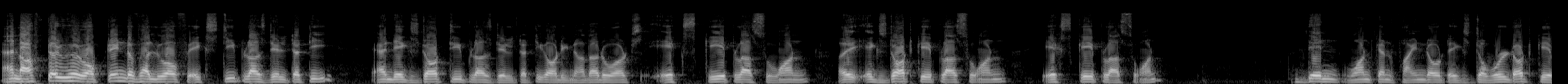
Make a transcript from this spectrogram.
and after you have obtained the value of x t plus delta t and x dot t plus delta t or in other words x k plus 1 uh, x dot k plus 1 x k plus 1 then one can find out x double dot k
